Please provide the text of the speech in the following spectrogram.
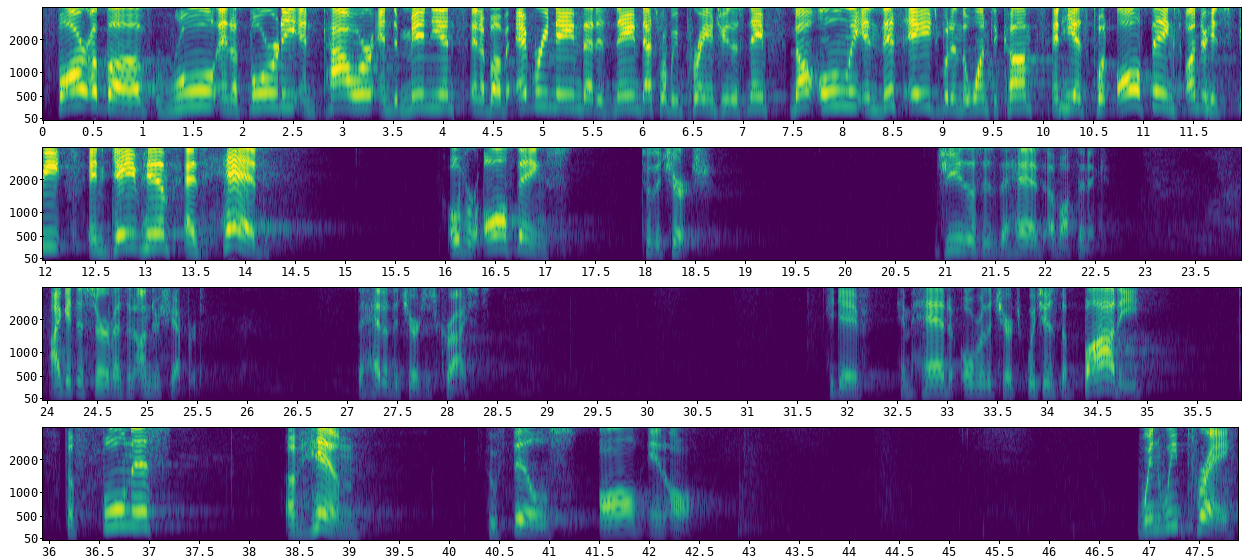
far above rule and authority and power and dominion and above every name that is named. That's why we pray in Jesus' name, not only in this age, but in the one to come. And he has put all things under his feet and gave him as head over all things to the church. Jesus is the head of authentic. I get to serve as an under shepherd. The head of the church is Christ. He gave him head over the church, which is the body, the fullness of him who fills all in all. When we pray,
